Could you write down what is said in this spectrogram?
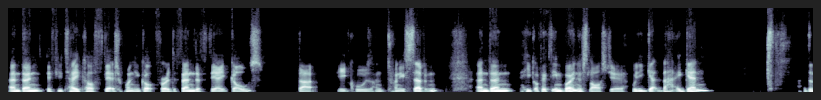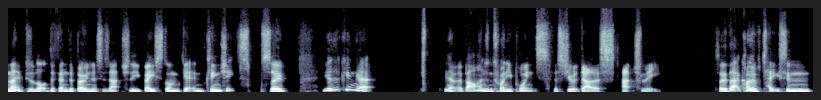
And then if you take off the extra point he got for a defender for the eight goals, that equals 127. And then he got 15 bonus last year. Will he get that again? I don't know, because a lot of defender bonus is actually based on getting clean sheets. So you're looking at, you know, about 120 points for Stuart Dallas, actually. So that kind of takes him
